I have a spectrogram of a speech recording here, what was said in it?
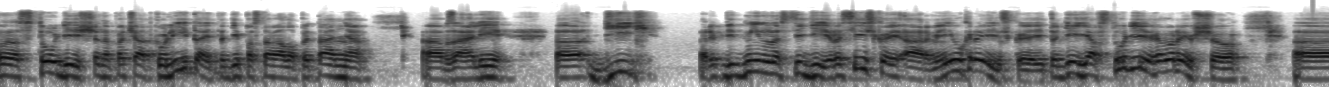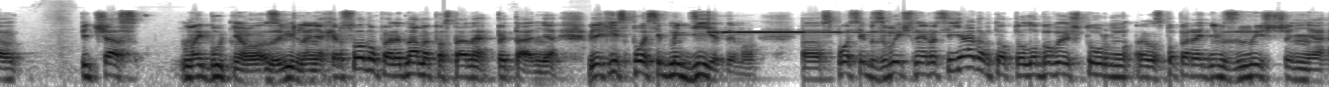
в студії ще на початку літа, і тоді поставало питання е, взагалі е, дій. Відмінності дій російської армії і української. І тоді я в студії говорив, що е, під час майбутнього звільнення Херсону перед нами постане питання, в який спосіб ми діятимо. Е, спосіб звичний росіянам, тобто лобовий штурм е, з попереднім знищення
